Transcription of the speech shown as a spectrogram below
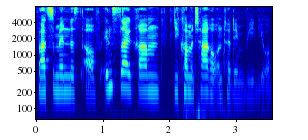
war zumindest auf Instagram die Kommentare unter dem Video.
